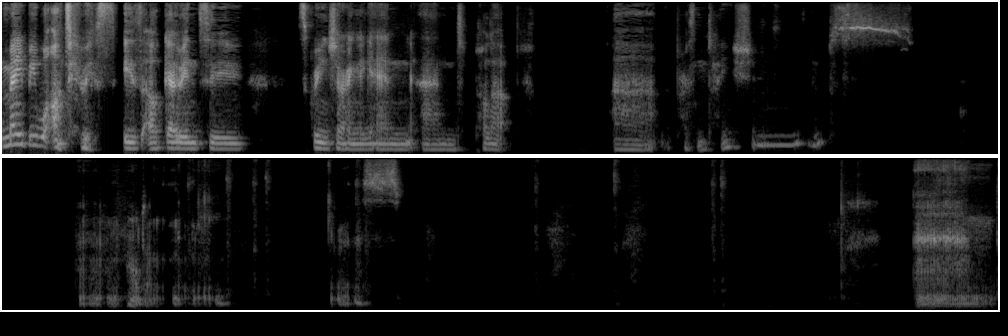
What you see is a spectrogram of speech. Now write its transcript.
maybe what I'll do is, is I'll go into screen sharing again and pull up uh, the presentation. Oops. Um, hold on, let me get rid of this. and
